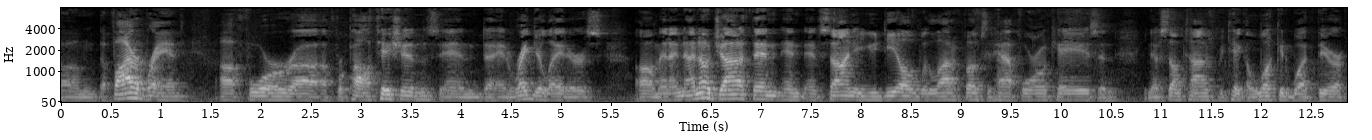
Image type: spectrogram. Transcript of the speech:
um, firebrand uh, for uh, for politicians and and regulators. Um, and I, I, know Jonathan and, and Sonia, you deal with a lot of folks that have 401ks, and you know sometimes we take a look at what their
